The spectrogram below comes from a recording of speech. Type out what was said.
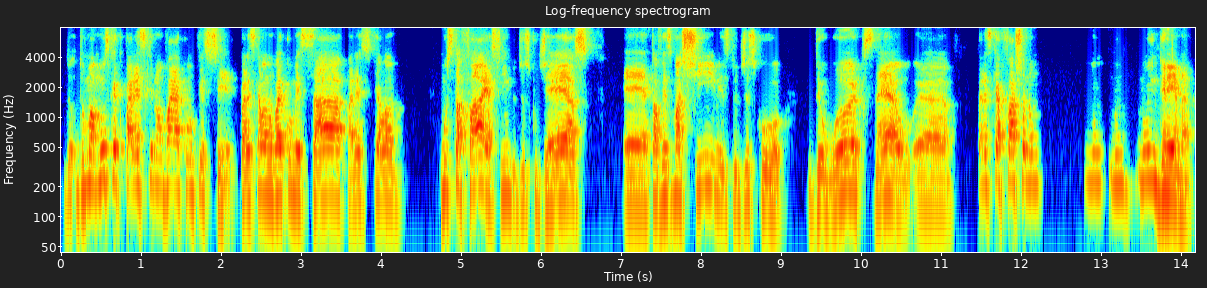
de uma música que parece que não vai acontecer, parece que ela não vai começar, parece que ela Mustafa, assim, do disco Jazz, é, talvez Machines do disco The Works, né? É, parece que a faixa não, não, não, não engrena.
